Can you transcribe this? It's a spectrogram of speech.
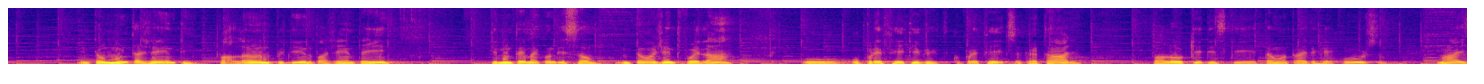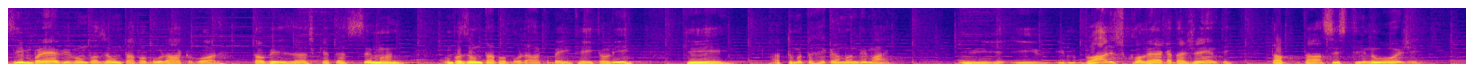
Então, muita gente falando, pedindo para a gente aí, que não tem mais condição. Então, a gente foi lá, o, o prefeito, tive com o prefeito, secretário, falou que disse que estão atrás de recursos, mas em breve vamos fazer um tapa-buraco agora. Talvez, acho que até essa semana. Vamos fazer um tapa-buraco bem feito ali, que a turma está reclamando demais. E, e, e, vários colegas da gente estão tá, tá assistindo hoje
